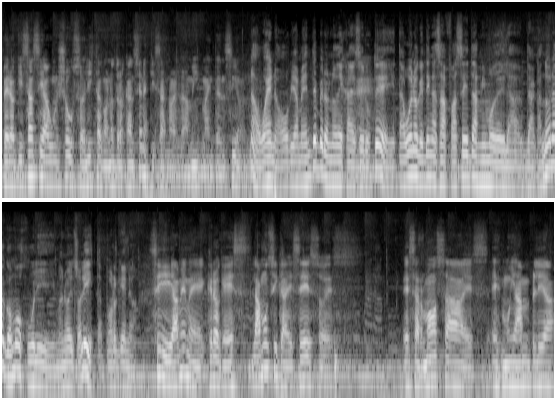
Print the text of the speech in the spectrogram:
Pero quizás si hago un show solista con otras canciones, quizás no es la misma intención. No, bueno, obviamente, pero no deja de ser Eh. usted. Y está bueno que tenga esas facetas mismo de la, de la candona como Juli y Manuel Solista, ¿por qué no? Sí, a mí me creo que es. La música es eso, es. Es hermosa, es, es muy amplia.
